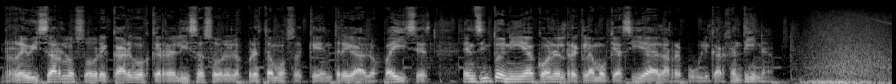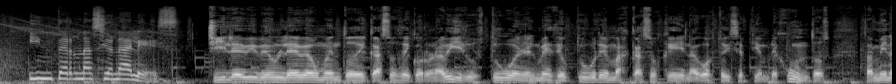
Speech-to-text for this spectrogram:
revisar los sobrecargos que realiza sobre los préstamos que entrega a los países, en sintonía con el reclamo que hacía la República Argentina. Internacionales. Chile vive un leve aumento de casos de coronavirus. Tuvo en el mes de octubre más casos que en agosto y septiembre juntos. También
